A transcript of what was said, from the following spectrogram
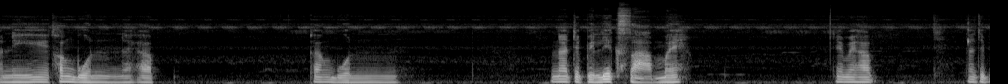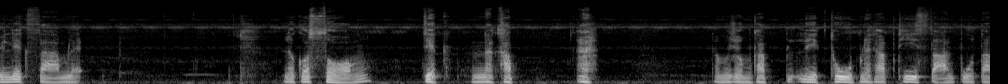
อันนี้ข้างบนนะครับ ข้างบน น่าจะเป็นเลขสามไหมใช่ไหมครับ น่าจะเป็นเลขสามแหละ แล้วก็สองเจ็ดนะครับอะท่านผู้ชมครับเลขทูบนะครับที่ศาลปู่ตา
